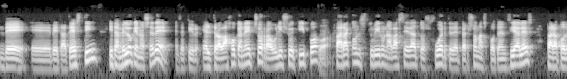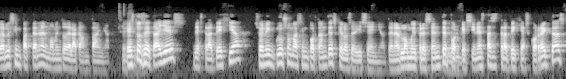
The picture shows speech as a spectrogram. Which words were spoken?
de eh, beta testing y también lo que no se ve, es decir, el trabajo que han hecho Raúl y su equipo para construir una base de datos fuerte de personas potenciales para poderles impactar en el momento de la campaña. Estos detalles de estrategia son incluso más importantes que los de diseño, tenerlo muy presente porque sin estas estrategias correctas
